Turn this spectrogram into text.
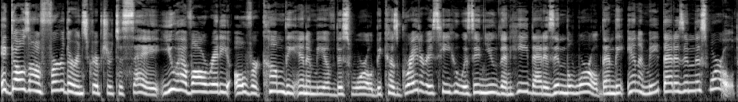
It goes on further in scripture to say, You have already overcome the enemy of this world, because greater is he who is in you than he that is in the world, than the enemy that is in this world.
